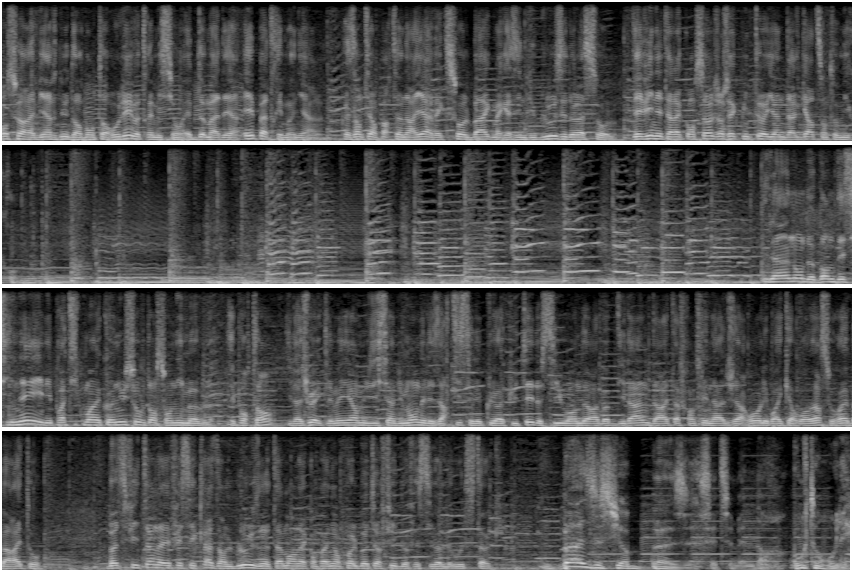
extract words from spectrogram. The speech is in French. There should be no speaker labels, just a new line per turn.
Bonsoir et bienvenue dans Bon Temps Roulé, votre émission hebdomadaire et patrimoniale, présentée en partenariat avec Soulbag, magazine du blues et de la soul. Devin est à la console, Jean-Jacques Mitteau et Yann Dalgard sont au micro. Il a un nom de bande dessinée et il est pratiquement inconnu sauf dans son immeuble. Et pourtant, il a joué avec les meilleurs musiciens du monde et les artistes les plus réputés de Stevie Wonder à Bob Dylan, d'Aretha Franklin à Al les Breaker Brothers ou Ray Barretto. Buzz Featon avait fait ses classes dans le blues, notamment en accompagnant Paul Butterfield au festival de Woodstock.
Buzz sur Buzz cette semaine dans temps roulé.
